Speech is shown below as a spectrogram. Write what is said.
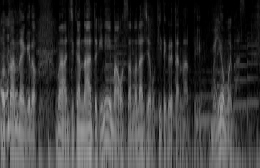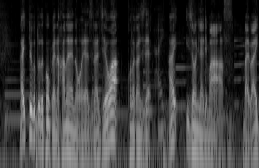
わかんないけど。まあ時間のある時にまあおっさんのラジオも聞いてくれたらなっていうふうに思います。はい、ということで今回の花屋の親父ラジオはこんな感じで。はい。はい、以上になります。バイバイ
